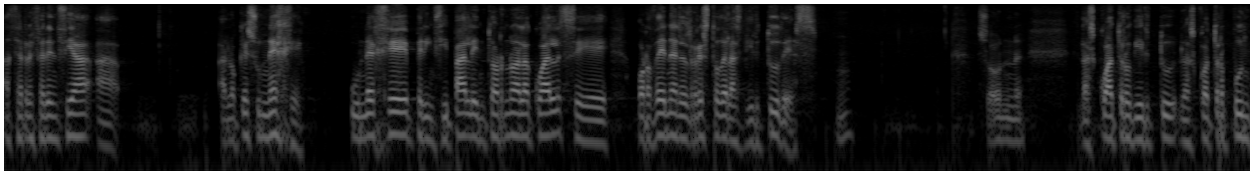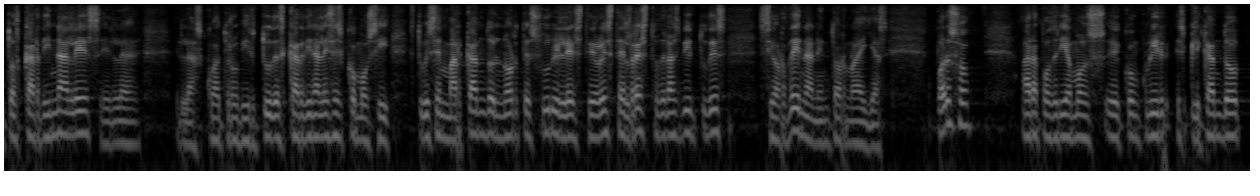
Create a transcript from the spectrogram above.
hace referencia a, lo que es un eje, un eje principal en torno a la cual se ordenan el resto de las virtudes. Son las cuatro, las cuatro puntos cardinales, las cuatro virtudes cardinales es como si estuviesen marcando el norte, sur, el este, oeste, el resto de las virtudes se ordenan en torno a ellas. Por eso, ahora podríamos eh, concluir explicando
